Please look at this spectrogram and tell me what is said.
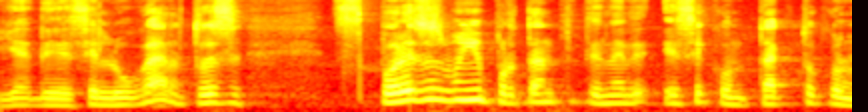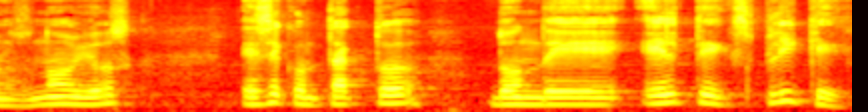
de ese lugar. Entonces, por eso es muy importante tener ese contacto con los novios, ese contacto donde él te explique,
